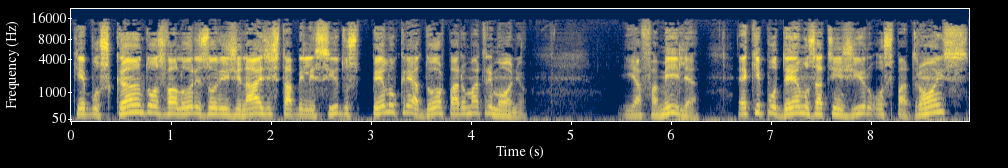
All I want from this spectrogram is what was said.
que, buscando os valores originais estabelecidos pelo Criador para o matrimônio e a família, é que podemos atingir os padrões,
